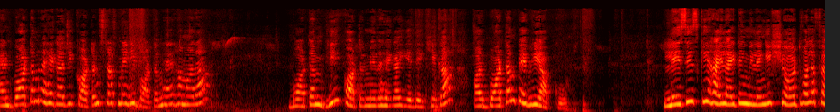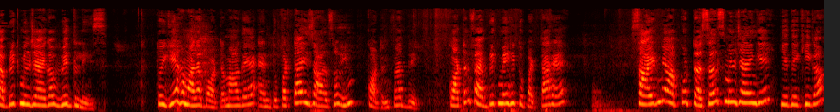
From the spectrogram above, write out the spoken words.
एंड बॉटम रहेगा जी कॉटन स्टफ़ में ही बॉटम है हमारा। बॉटम भी कॉटन में रहेगा, ये देखिएगा। और बॉटम पे भी आपको लेसिस की हाईलाइटिंग मिलेंगी, शर्ट वाला फैब्रिक मिल जाएगा विद लेस तो ये हमारा बॉटम आ गया and dupatta is also in cotton fabric cotton fabric में ही दुपट्टा है। साइड में आपको टसल्स मिल जाएँगे, ये देखिएगा।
